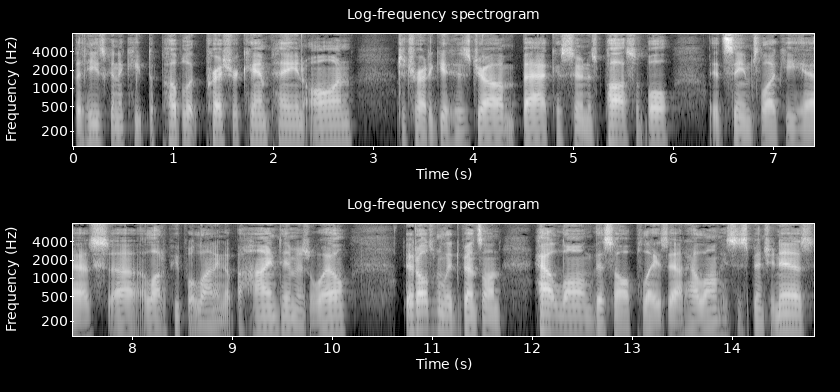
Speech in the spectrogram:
that he's going to keep the public pressure campaign on to try to get his job back as soon as possible. It seems like he has uh, a lot of people lining up behind him as well. it ultimately depends on how long this all plays out, how long his suspension is.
